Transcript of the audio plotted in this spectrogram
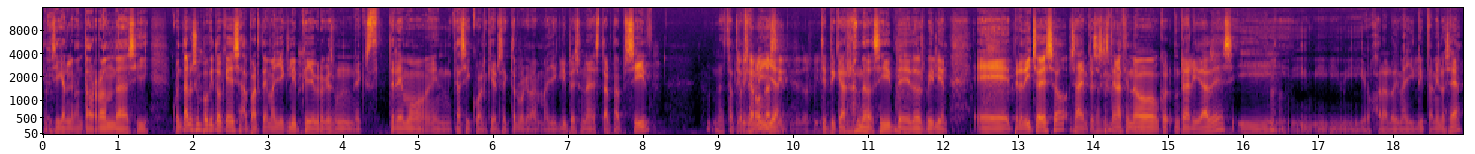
que sí han levantado rondas y cuéntanos un poquito qué es, aparte de Magic Leap, que yo creo que es un extremo en casi cualquier sector, porque Magic Leap es una startup seed, una startup Típica ronda seed de 2 billion. típica ronda seed de 2 billion. Eh, pero dicho eso, o sea, empresas que estén haciendo realidades y, y- y- y ojalá lo de Magic Leap también lo sea,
